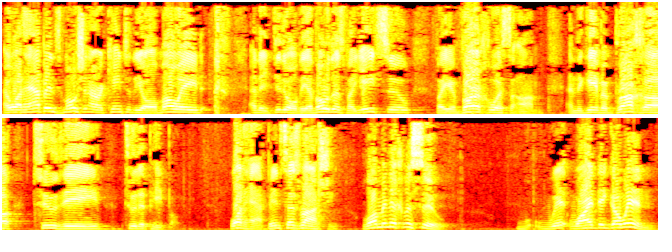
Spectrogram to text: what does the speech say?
And what happens? Moshe and Aaron came to the Ol Moed, and they did all the Avodas, Vayetsu, Vayavarchu Esa'am. And they gave a bracha to the, to the people. What happened? Says Rashi, Menichnasu. Why'd they go in?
